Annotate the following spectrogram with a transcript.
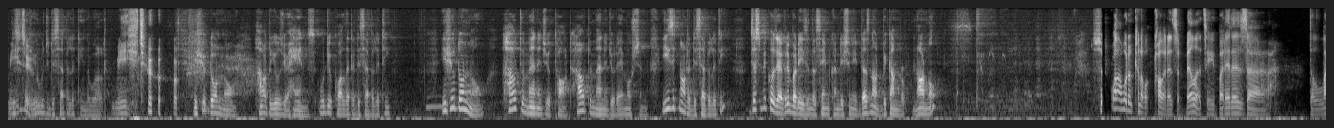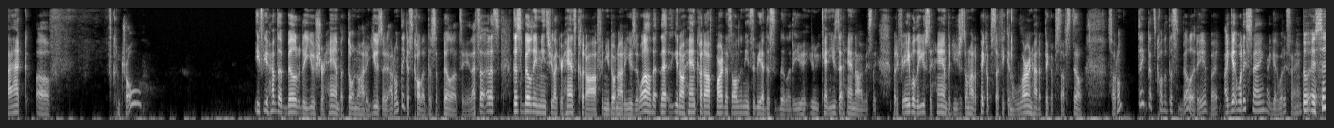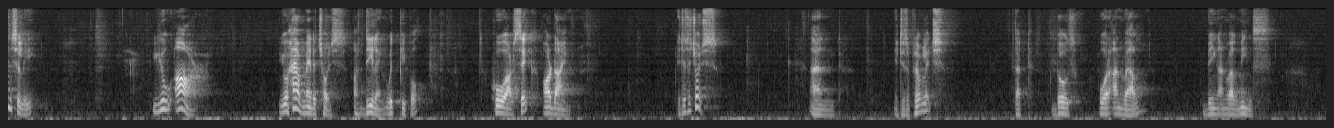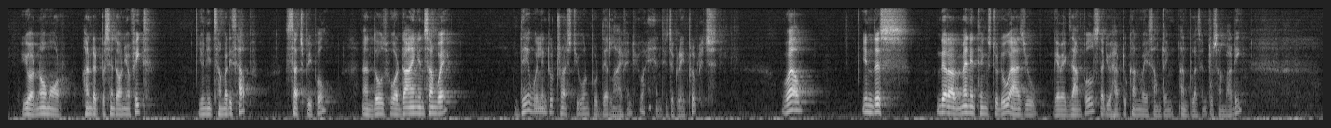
Me this too. is a huge disability in the world. Me too. If you don't know how to use your hands, would you call that a disability? If you don't know how to manage your thought, how to manage your emotion, is it not a disability? Just because everybody is in the same condition, it does not become normal. Well, I wouldn't call it a disability, but it is uh, the lack of control. If you have the ability to use your hand but don't know how to use it, I don't think it's called a disability. That's a that's disability means you like your hands cut off and you don't know how to use it. Well, that, that you know hand cut off part that's all it needs to be a disability. You you can't use that hand obviously, but if you're able to use the hand but you just don't know how to pick up stuff, you can learn how to pick up stuff still. So I don't think that's called a disability, but I get what he's saying. I get what he's saying. So essentially, you are, you have made a choice of dealing with people who are sick or dying. It is a choice. And it is a privilege that those who are unwell, being unwell means you are no more hundred percent on your feet. You need somebody's help. Such people and those who are dying in some way, they're willing to trust you and put their life into your hands. It's a great privilege. Well, in this, there are many things to do as you gave examples that you have to convey something unpleasant to somebody.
